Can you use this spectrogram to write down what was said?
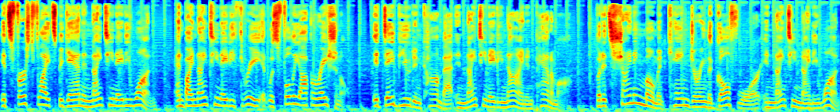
Its first flights began in 1981, and by 1983 it was fully operational. It debuted in combat in 1989 in Panama, but its shining moment came during the Gulf War in 1991,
